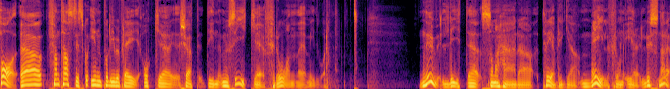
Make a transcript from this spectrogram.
ha. fantastiskt, gå in på Liberplay och köp din musik från Midgård. Nu lite sådana här äh, trevliga mejl från er lyssnare.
